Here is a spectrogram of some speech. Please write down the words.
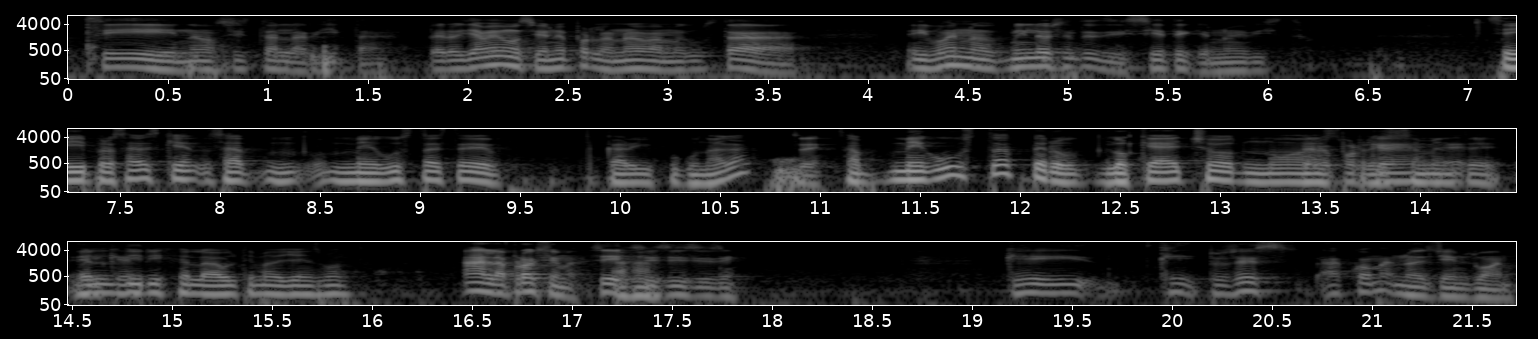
Sí, no, sí está larguita. Pero ya me emocioné por la nueva, me gusta. Y bueno, 1917 que no he visto. Sí, pero ¿sabes qué? O sea, me gusta este Kari Fukunaga. Sí. O sea, me gusta, pero lo que ha hecho no ¿Pero es precisamente... ¿Eh, en Él qué? dirige la última de James Bond. Ah, la próxima. Sí, Ajá. sí, sí, sí, sí. ¿Qué, qué? Pues es Aquaman, no es James Wan.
